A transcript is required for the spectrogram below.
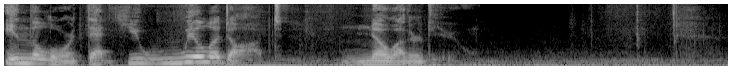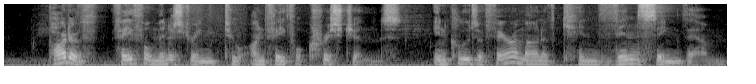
in the Lord, that you will adopt no other view. Part of faithful ministering to unfaithful Christians includes a fair amount of convincing them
